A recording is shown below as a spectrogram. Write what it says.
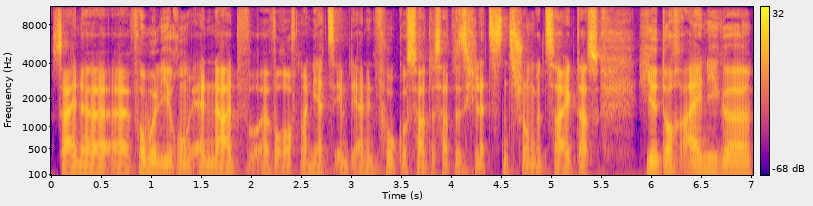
seine äh, Formulierung ändert, äh, worauf man jetzt eben eher den Fokus hat. Es hatte sich letztens schon gezeigt, dass hier doch einige,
